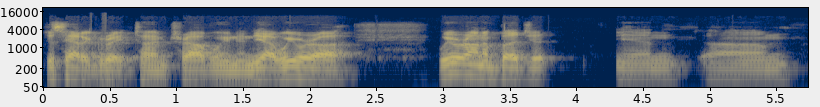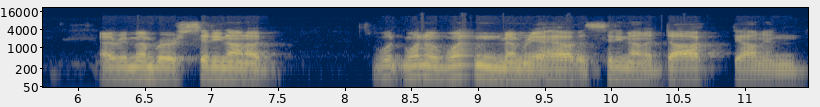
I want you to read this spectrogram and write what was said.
just had a great time traveling. And yeah, we were uh, we were on a budget, and um, I remember sitting on a one one memory I have is sitting on a dock down in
